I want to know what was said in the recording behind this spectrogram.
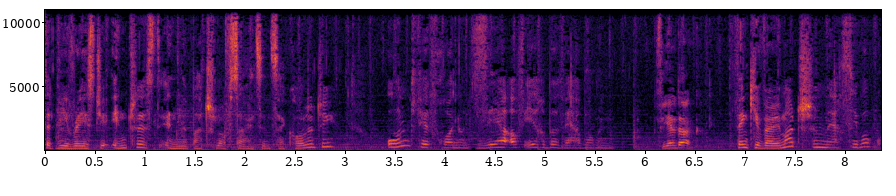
that we raised your interest in the Bachelor of Science in Psychology. Und wir freuen uns sehr auf Ihre Bewerbungen. Vielen Dank. Thank you very much. Merci beaucoup.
